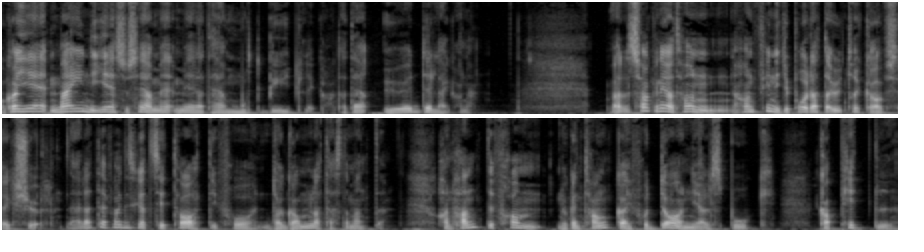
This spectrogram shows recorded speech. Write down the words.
Og Hva mener Jesus her med, med dette her motbydelige, dette her ødeleggende? Vel, Saken er at han, han finner ikke på dette uttrykket av seg sjøl. Dette er faktisk et sitat fra Det gamle testamentet. Han henter fram noen tanker fra Daniels bok, kapittel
